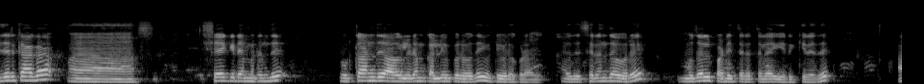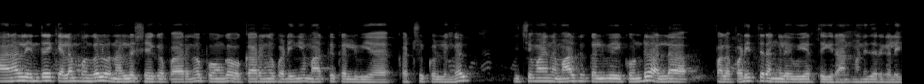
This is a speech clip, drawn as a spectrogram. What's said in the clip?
இதற்காக ஷேக்கிடமிருந்து உட்கார்ந்து அவர்களிடம் கல்வி பெறுவதை விட்டுவிடக்கூடாது. அது சிறந்த ஒரு முதல் படித்தரத்தில் இருக்கிறது. ஆனால் இன்றைய கிளம்புங்கள். ஒரு நல்ல ஷேக்கை பாருங்க. போங்க உட்காருங்க படிங்க மார்க்க கல்வியை கற்றுக்கொள்ளுங்கள். நிச்சயமாக இந்த மார்க்க கல்வியை கொண்டு அல்லாஹ் பல படித்தரங்களை உயர்த்துகிறான் மனிதர்களை.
